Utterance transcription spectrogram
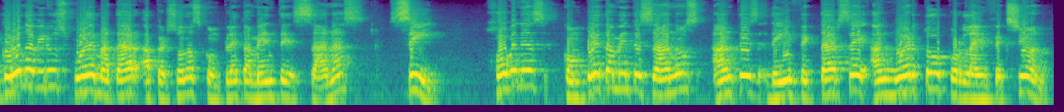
coronavirus puede matar a personas completamente sanas? Sí. Jóvenes completamente sanos antes de infectarse han muerto por la infección.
